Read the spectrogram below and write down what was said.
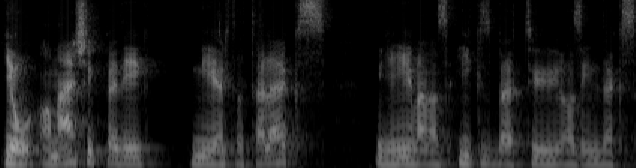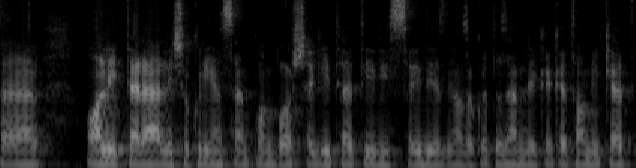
Jó, a másik pedig miért a Telex? Ugye nyilván az X betű, az indexel, alliterál, és akkor ilyen szempontból segítheti visszaidézni azokat az emlékeket, amiket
